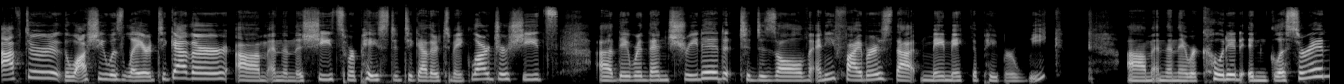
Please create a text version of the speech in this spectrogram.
After the washi was layered together um, and then the sheets were pasted together to make larger sheets, uh, they were then treated to dissolve any fibers that may make the paper weak. Um, and then they were coated in glycerin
